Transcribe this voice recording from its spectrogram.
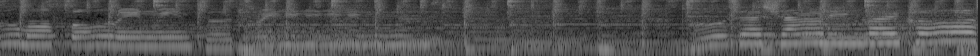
more foreign winter dreams. Those are shining like a.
